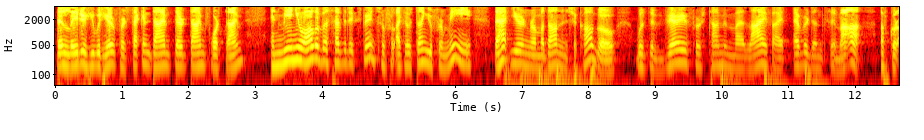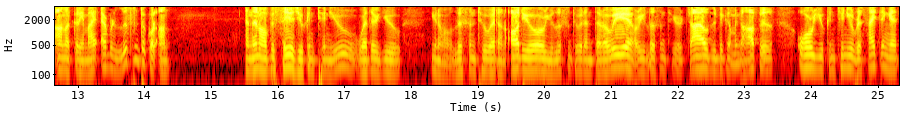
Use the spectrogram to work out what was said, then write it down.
then later he would hear it for a second time, third time, fourth time. And me and you, all of us have that experience. So for, like I was telling you, for me, that year in Ramadan in Chicago was the very first time in my life I had ever done sima'ah of Quran al-Kareem. I had ever listened to Quran. And then obviously as you continue, whether you you know, listen to it on audio, or you listen to it in Taraweeh, or you listen to your child who's becoming a Hafiz, or you continue reciting it,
